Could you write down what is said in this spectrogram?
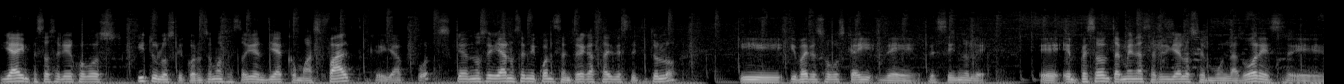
ya empezó a salir juegos, títulos que conocemos hasta hoy en día como Asphalt, que ya, putz, ya no sé, ya no sé ni cuántas entregas hay de este título. Y, y varios juegos que hay de, de índole. Eh, empezaron también a salir ya los emuladores. eh,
